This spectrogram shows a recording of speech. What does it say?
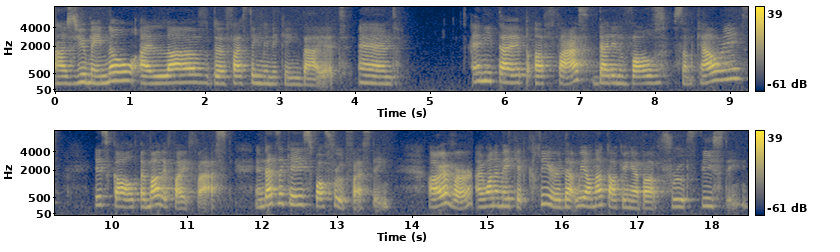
As you may know, I love the fasting mimicking diet and any type of fast that involves some calories is called a modified fast. And that's the case for fruit fasting. However, I want to make it clear that we are not talking about fruit feasting.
